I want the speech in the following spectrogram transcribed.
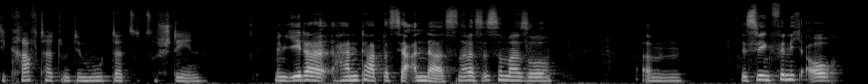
die Kraft hat und den Mut dazu zu stehen. Wenn jeder handhabt das ja anders. Ne? Das ist immer so. Ähm, deswegen finde ich auch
